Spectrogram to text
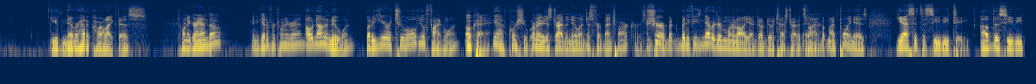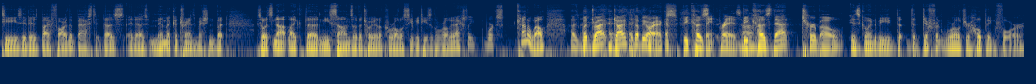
You've never had a car like this. Twenty grand though. Can you get it for twenty grand? Oh, not a new one, but a year or two old, you'll find one. Okay. Yeah, of course you will. Or maybe just drive the new one just for a benchmark or something. Sure, but but if he's never driven one at all, yeah, go do a test drive. It's Yeah. fine. But my point is, yes, it's a CVT. Of the CVTs, it is by far the best. It does it does mimic a transmission, but so it's not like the Nissans or the Toyota Corolla CVTs of the world. It actually works kind of well. Uh, but drive drive the WRX because praise, huh? because that turbo is going to be the the different world you're hoping for.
